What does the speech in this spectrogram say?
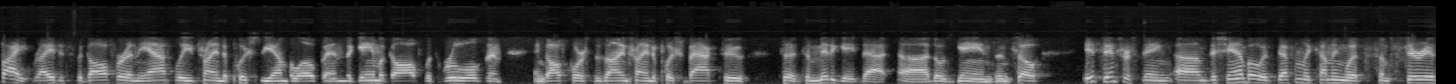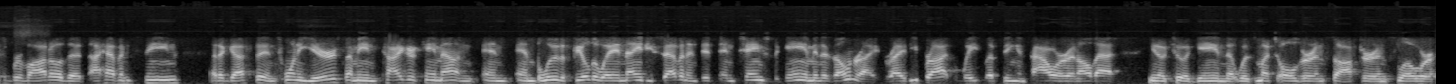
fight, right? It's the golfer and the athlete trying to push the envelope, and the game of golf with rules and and golf course design trying to push back to to, to mitigate that uh, those gains, and so it's interesting. Um, DeChambeau is definitely coming with some serious bravado that I haven't seen at Augusta in 20 years. I mean, Tiger came out and, and, and blew the field away in 97 and did, and changed the game in his own right, right? He brought weightlifting and power and all that, you know, to a game that was much older and softer and slower.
